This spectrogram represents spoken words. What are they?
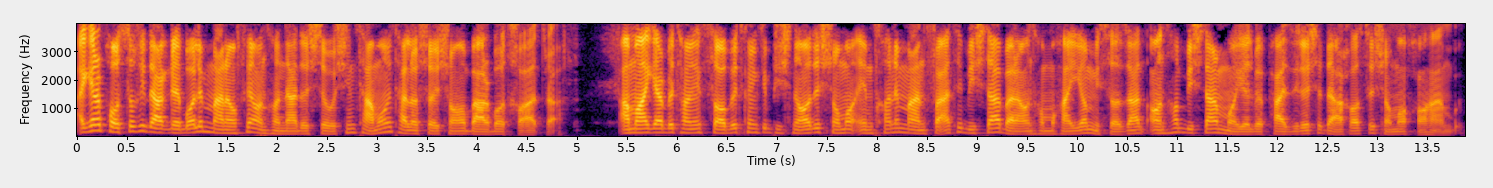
اگر پاسخی در قبال منافع آنها نداشته باشین تمام تلاشهای شما برباد خواهد رفت. اما اگر بتوانید ثابت کنید که پیشنهاد شما امکان منفعت بیشتر برای آنها مهیا می‌سازد آنها بیشتر مایل به پذیرش درخواست شما خواهند بود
